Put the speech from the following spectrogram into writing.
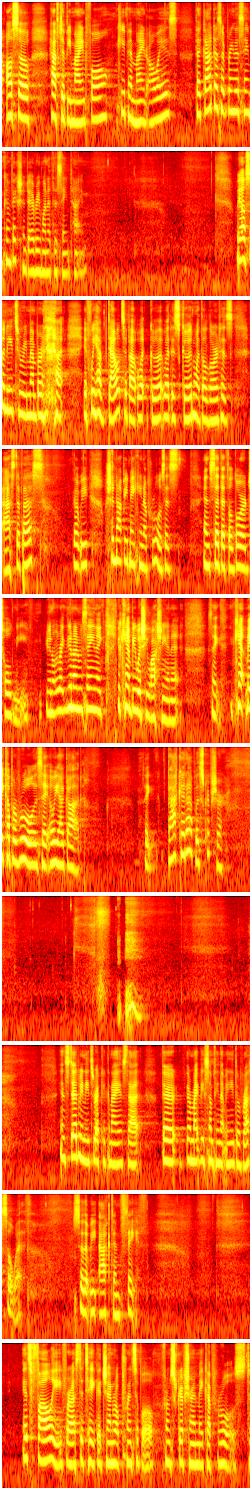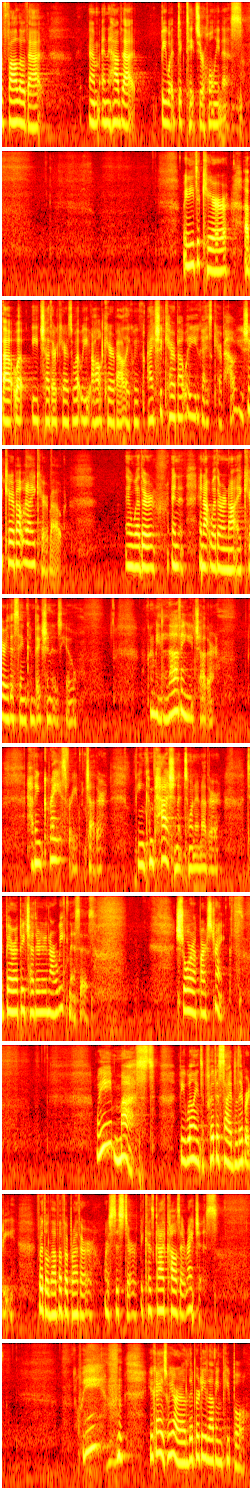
also have to be mindful, keep in mind always, that God doesn't bring the same conviction to everyone at the same time. We also need to remember that if we have doubts about what, good, what is good and what the Lord has asked of us, that we should not be making up rules as, and said that the Lord told me. You know, right? You know what I'm saying? Like, you can't be wishy washy in it. It's like, you can't make up a rule and say, oh, yeah, God. It's like, back it up with Scripture. Instead, we need to recognize that there, there might be something that we need to wrestle with so that we act in faith. It's folly for us to take a general principle from Scripture and make up rules, to follow that um, and have that be what dictates your holiness. We need to care about what each other cares, what we all care about. Like, we, I should care about what you guys care about. You should care about what I care about. And whether, and, and not whether or not I carry the same conviction as you. We're going to be loving each other, having grace for each other, being compassionate to one another, to bear up each other in our weaknesses, shore up our strengths. We must be willing to put aside liberty for the love of a brother or sister because God calls it righteous. We, you guys, we are a liberty loving people.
